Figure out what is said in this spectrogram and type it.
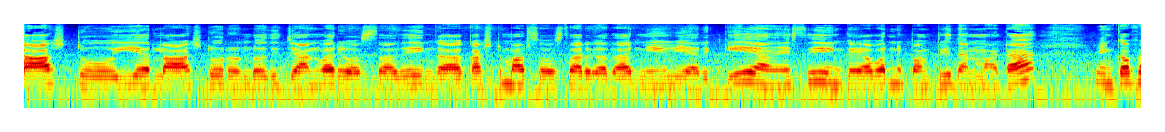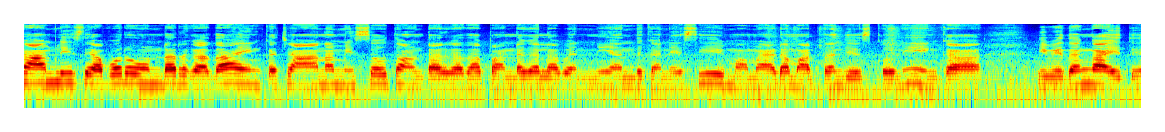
లాస్ట్ ఇయర్ లాస్ట్ రెండోది జనవరి వస్తుంది. ఇంకా కస్టమర్స్ వస్తారు కదా న్యూ ఇయర్కి అనేసి ఇంకా ఎవరిని పంపిదనమాట ఇంకా ఫ్యామిలీస్ ఎవరు ఉండరు కదా ఇంకా చాలా మిస్ అవుతూ ఉంటారు కదా పండగలు అవన్నీ. అందుకనేసి మా మేడం అర్థం చేసుకొని ఇంకా ఈ విధంగా అయితే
